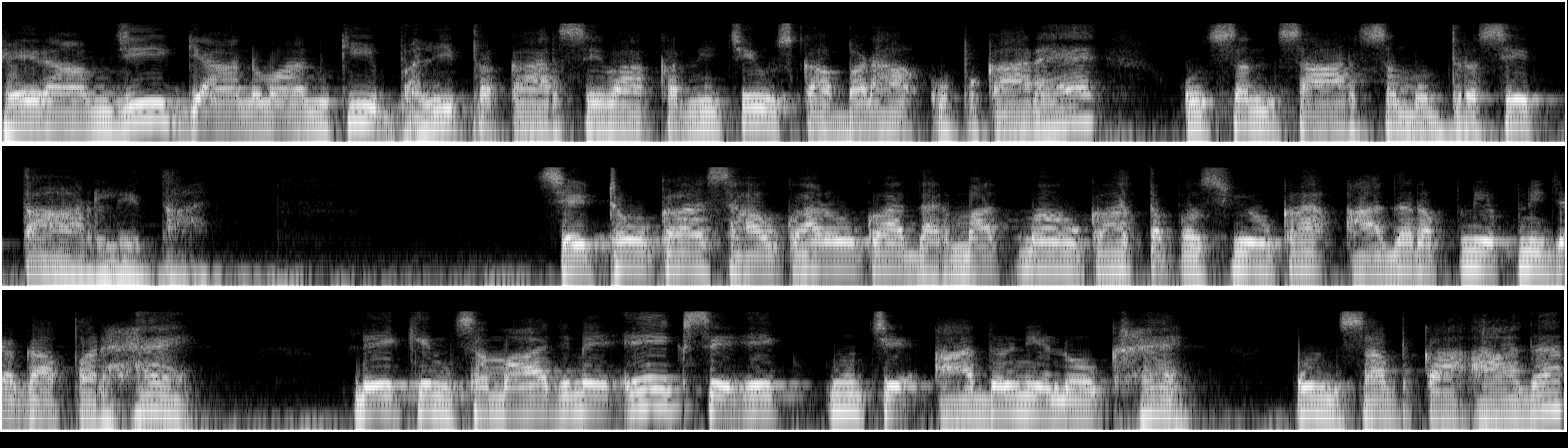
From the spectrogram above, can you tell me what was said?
हे राम जी ज्ञानवान की भली प्रकार सेवा करनी चाहिए, उसका बड़ा उपकार है। उस संसार समुद्र से तार लेता है। सेठों का, साहूकारों का, धर्मात्माओं का, तपस्वियों का आदर अपनी अपनी जगह पर है। लेकिन समाज में एक से एक ऊँचे आदरणीय लोग हैं। उन सब का आदर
